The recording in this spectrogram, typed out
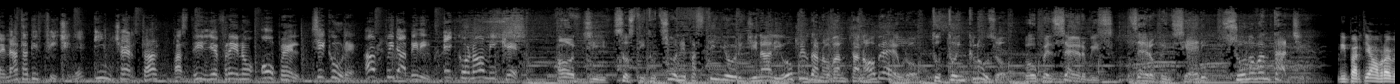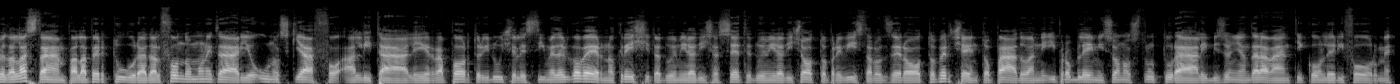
Frenata difficile? Incerta? Pastiglie freno Opel. Sicure, affidabili, economiche. Oggi, sostituzione pastiglie originali Opel da 99 euro. Tutto incluso. Opel Service. Zero pensieri, solo vantaggi. Ripartiamo proprio dalla stampa, l'apertura dal Fondo Monetario, uno schiaffo all'Italia. Il rapporto riduce le stime del governo, crescita 2017-2018 prevista allo 0,8%, Padoan, i problemi sono strutturali, bisogna andare avanti con le riforme.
